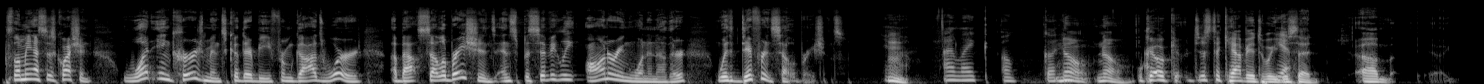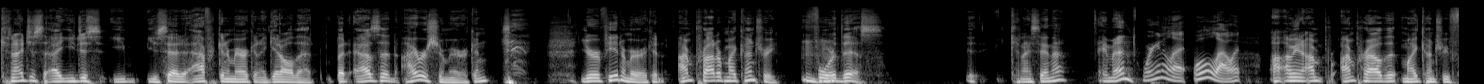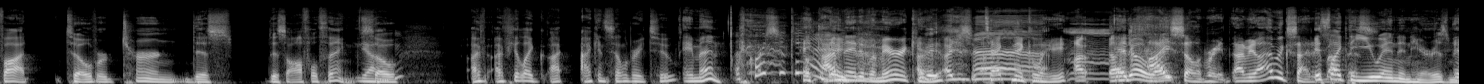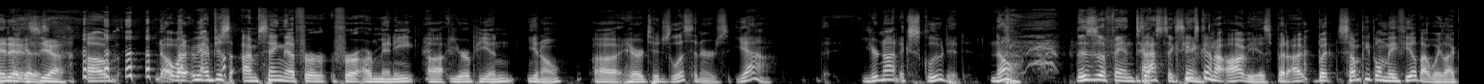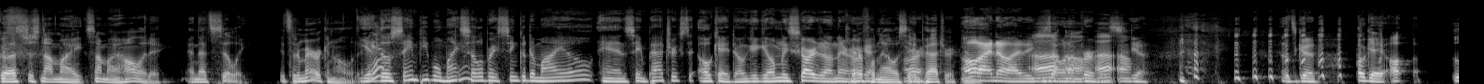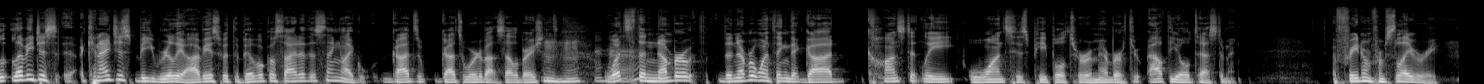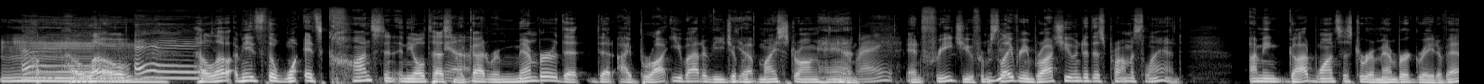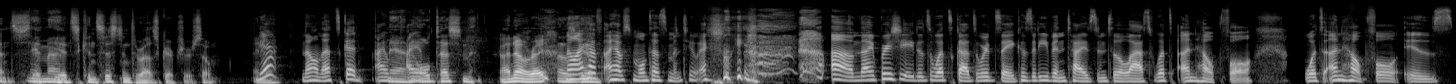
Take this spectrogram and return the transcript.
So let me ask this question. What encouragements could there be from God's word about celebrations and specifically honoring one another with different celebrations? Yeah. I like oh go ahead No, no. Okay, okay. Just a caveat to what you Yeah. just said. Um, can I just uh, you just you you said African American. I get all that, but as an Irish American, European American, I'm proud of my country for this. Can I say that? Amen. We're gonna let we'll allow it. I I mean, I'm I'm proud that my country fought to overturn this this awful thing. Yeah. So I, I feel like I, I can celebrate too. Amen. Of course you can. I'm Native American. I mean, I just- technically, I, I and know, I celebrate. I mean, I'm excited. It's about like this. the UN in here, isn't it? It Look at is, yeah. um, no, but I mean, I'm just I'm saying that for for our many uh, European, you know, uh, heritage listeners. Yeah, you're not excluded. No, this is a fantastic It seems kind of obvious, but I, but some people may feel that way. Like, oh, that's just not my it's not my holiday, and that's silly. It's an American holiday. yeah, Yeah. those same people might celebrate Cinco de Mayo and St. Patrick's Day. Okay, don't get, get me started on there. Careful okay. now with All St. Patrick. Oh, I know. I didn't use that one on purpose. uh-oh. Yeah, that's good. okay uh, I'll, let me just can i just be really obvious with the biblical side of this thing like god's god's word about celebrations mm-hmm. uh-huh. what's the number the number one thing that god constantly wants his people to remember throughout the old testament freedom from slavery mm. hello Hey. hello i mean it's the one it's constant in the old testament Yeah. god remember that that i brought you out of egypt Yep. with my strong hand Right. and freed you from mm-hmm. slavery and brought you into this promised land I mean, God wants us to remember great events. It- it's consistent throughout Scripture. So, Yeah. No, that's good. I, Man, I Old Testament. I know, right? That no, I good. have I have some Old Testament too, actually. um, I appreciate is what's God's word say because it even ties into the last. What's unhelpful? What's unhelpful is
